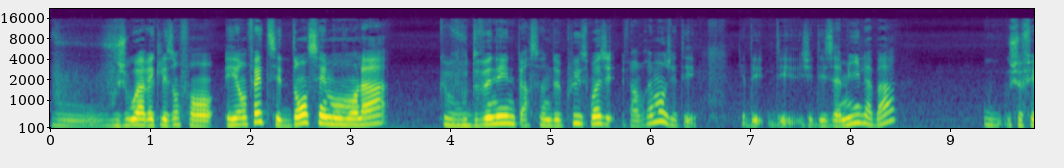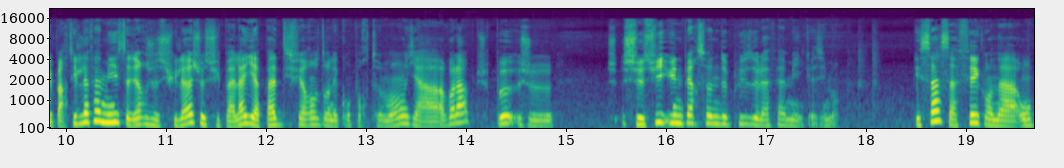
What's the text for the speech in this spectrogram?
vous, vous jouez avec les enfants. Et en fait, c'est dans ces moments-là que vous devenez une personne de plus. Moi, enfin, vraiment, j'ai des amis là-bas où je fais partie de la famille, c'est-à-dire je suis là, je suis pas là, il n'y a pas de différence dans les comportements, il y a voilà, je peux je, je suis une personne de plus de la famille quasiment. Et ça ça fait qu'on a on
